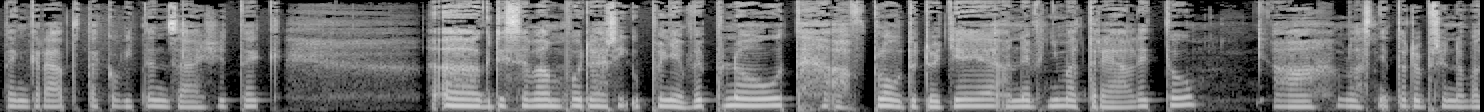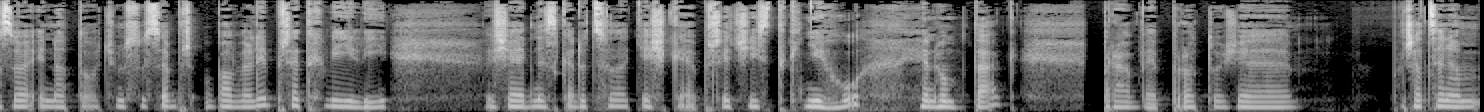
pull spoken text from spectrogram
tenkrát takový ten zážitek, kdy se vám podaří úplně vypnout a vplout do děje a nevnímat realitu. A vlastně to dobře navazuje i na to, o čem jsme se bavili před chvílí, že je dneska docela těžké přečíst knihu jenom tak, právě proto, že pořád se nám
